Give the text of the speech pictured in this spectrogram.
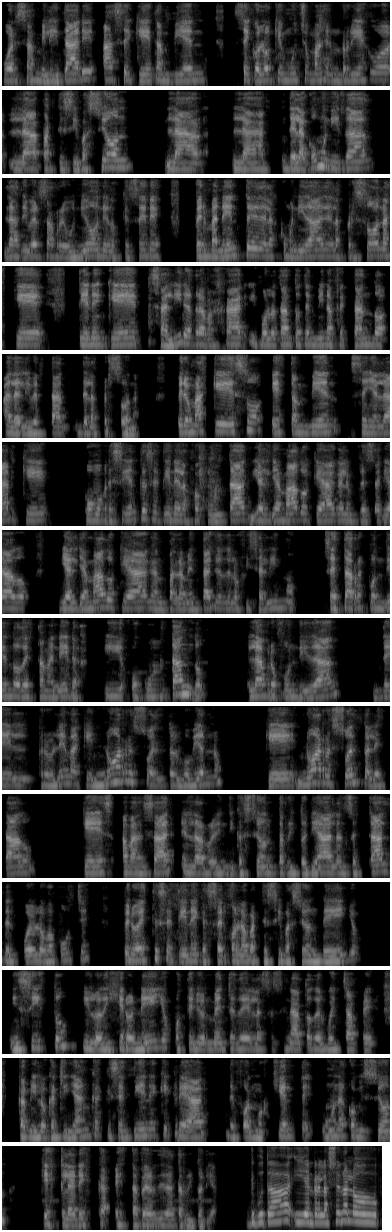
fuerzas militares hace que también se coloque mucho más en riesgo la participación la, la, de la comunidad, las diversas reuniones, los quehaceres permanentes de las comunidades, de las personas que tienen que salir a trabajar y por lo tanto termina afectando a la libertad de las personas. Pero más que eso es también señalar que como presidente se tiene la facultad y al llamado que haga el empresariado y al llamado que hagan parlamentarios del oficialismo, se está respondiendo de esta manera y ocultando la profundidad del problema que no ha resuelto el gobierno, que no ha resuelto el Estado que es avanzar en la reivindicación territorial ancestral del pueblo mapuche, pero este se tiene que hacer con la participación de ellos, insisto, y lo dijeron ellos posteriormente del asesinato del buen chape Camilo Cachillanca, que se tiene que crear de forma urgente una comisión que esclarezca esta pérdida territorial. Diputada, y en relación a,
